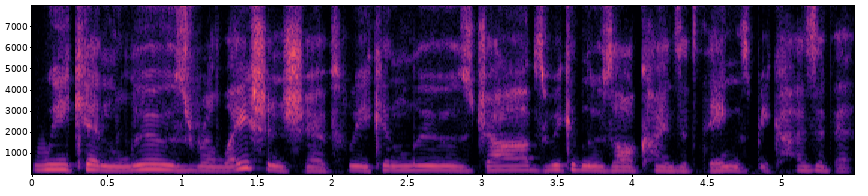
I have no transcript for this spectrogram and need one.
we can lose relationships, we can lose jobs, we can lose all kinds of things because of it.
